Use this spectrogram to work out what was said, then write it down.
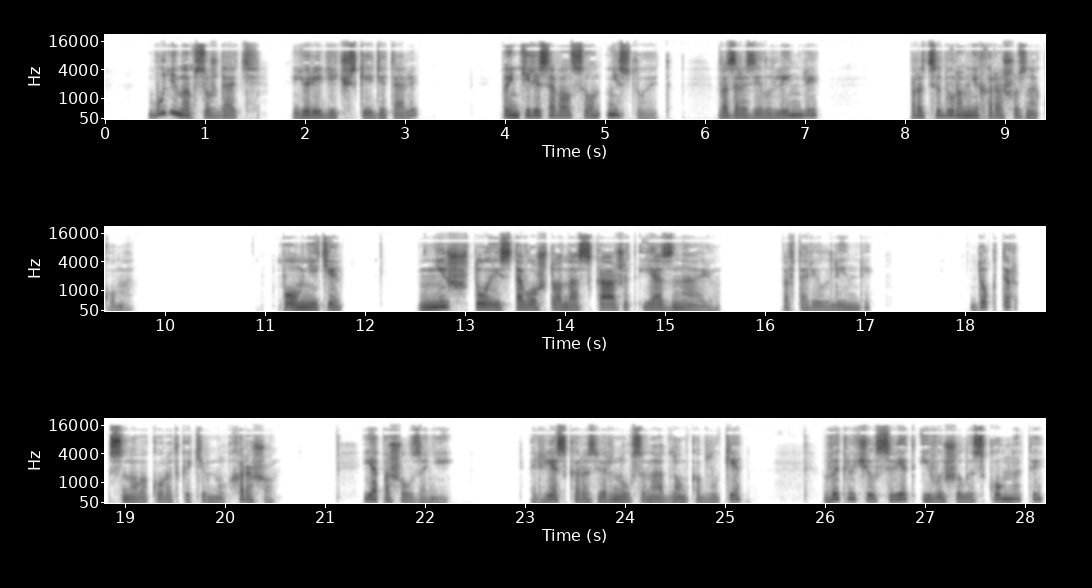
— Будем обсуждать юридические детали? Поинтересовался он. — Не стоит, — возразил Линли. — Процедура мне хорошо знакома. — Помните, ничто из того, что она скажет, я знаю, — повторил Линли. Доктор снова коротко кивнул. — Хорошо. Я пошел за ней резко развернулся на одном каблуке, выключил свет и вышел из комнаты,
